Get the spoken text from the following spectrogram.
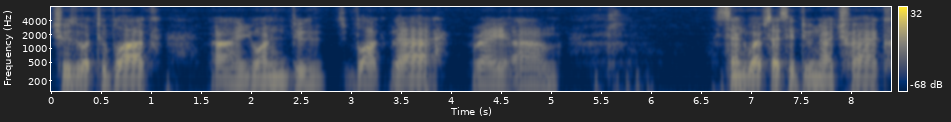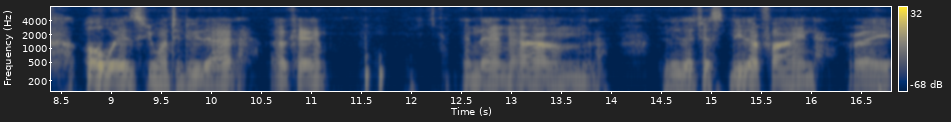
choose what to block uh, you want to do block that right um, send websites that do not track always you want to do that okay and then um, these are just these are fine right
